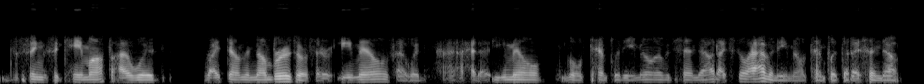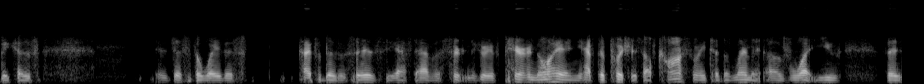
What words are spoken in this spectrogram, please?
the things that came up, I would write down the numbers or if there are emails i would i had an email little template email i would send out. I still have an email template that i send out because it's just the way this type of business is. You have to have a certain degree of paranoia and you have to push yourself constantly to the limit of what you the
